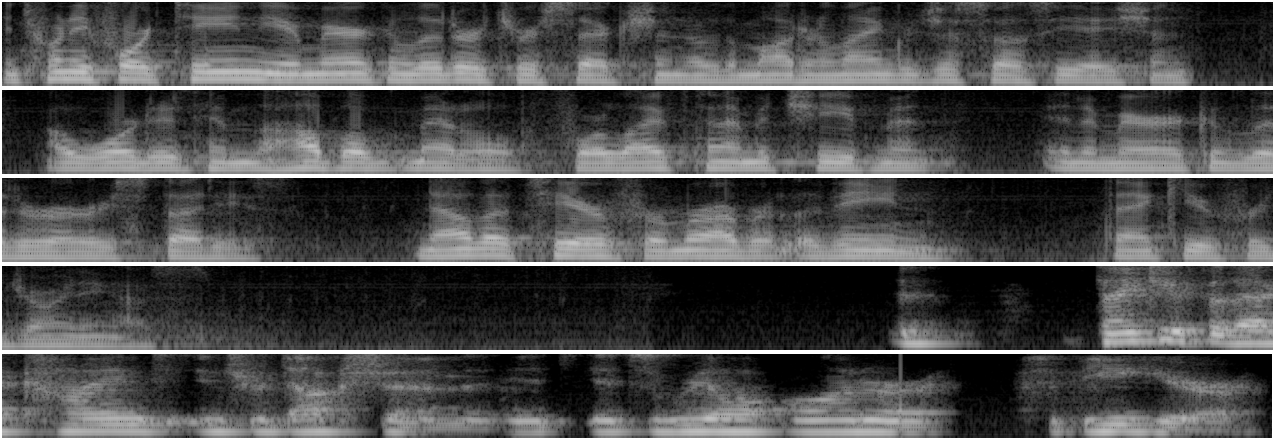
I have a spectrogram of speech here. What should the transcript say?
In 2014, the American Literature section of the Modern Language Association awarded him the Hubbell Medal for Lifetime Achievement in American Literary Studies. Now let's hear from Robert Levine. Thank you for joining us. Thank you for that kind introduction. It's, it's a real honor to be here.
